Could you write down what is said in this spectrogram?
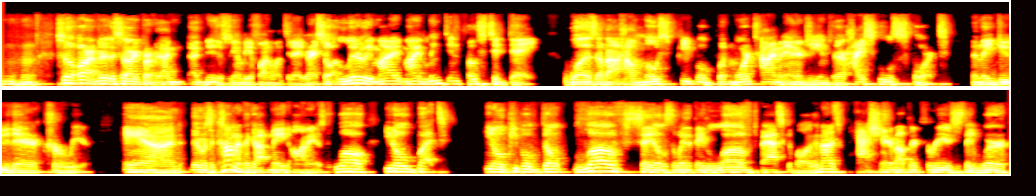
Mm-hmm. So, all right, this is already perfect. I, I knew this was going to be a fun one today, right? So, literally, my my LinkedIn post today was about how most people put more time and energy into their high school sport than they do their career. And there was a comment that got made on it. It's like, well, you know, but you know, people don't love sales the way that they loved basketball. They're not as passionate about their careers as they were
